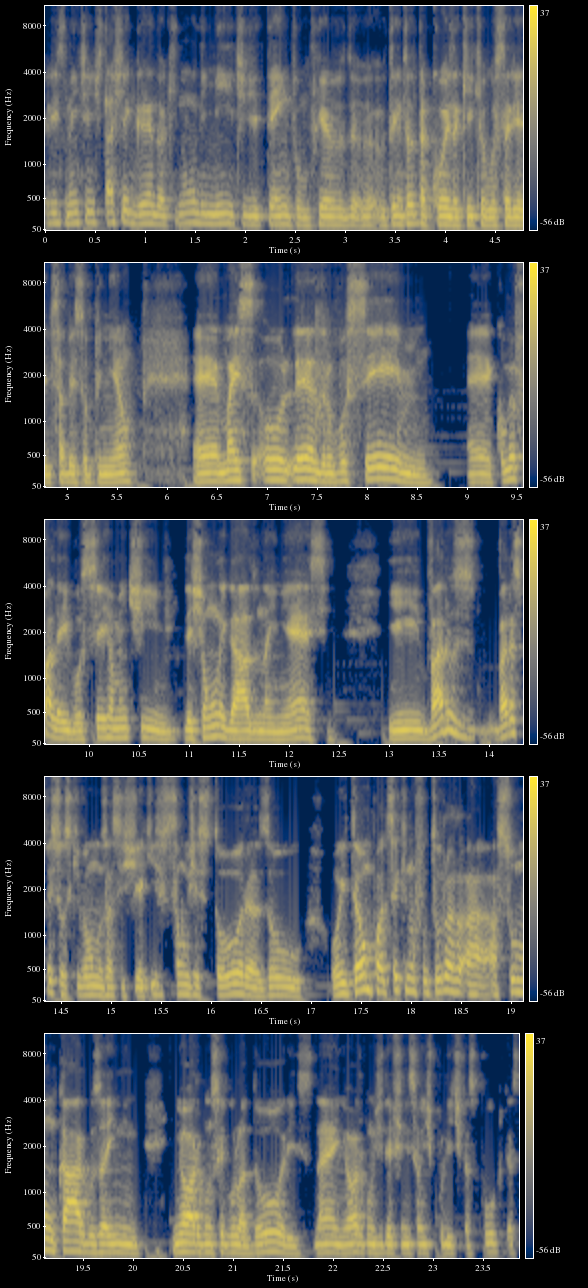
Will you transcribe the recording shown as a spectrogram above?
Infelizmente a gente está chegando aqui num limite de tempo, porque eu, eu, tenho tanta coisa aqui que eu gostaria de saber sua opinião. É, mas, ô, Leandro, você, é, como eu falei, você realmente deixou um legado na INS e vários, várias pessoas que vão nos assistir aqui são gestoras ou, ou então pode ser que no futuro assumam cargos aí em, em, órgãos reguladores, né, em órgãos de definição de políticas públicas.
